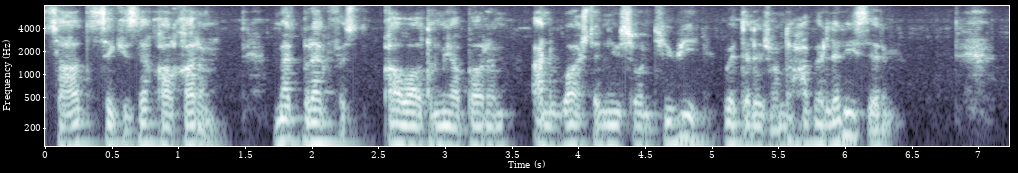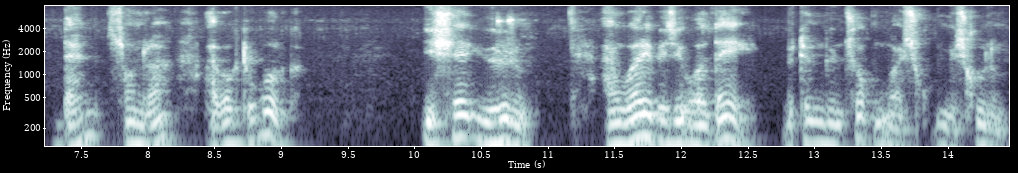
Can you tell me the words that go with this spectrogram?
saat 8'de kalkarım. Make breakfast, kahvaltımı yaparım. And watch the news on TV ve televizyonda haberleri izlerim. Then sonra I walk to work. İşe yürürüm. I'm very busy all day. Bütün gün çok meş- meşgulüm.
